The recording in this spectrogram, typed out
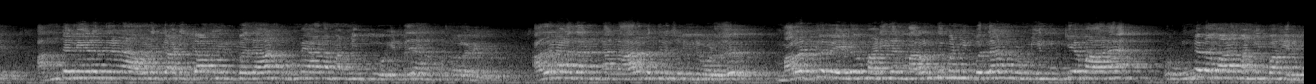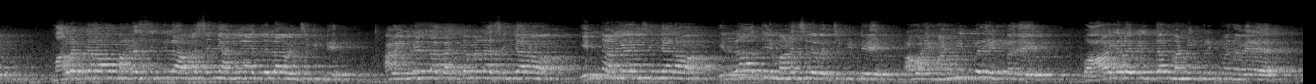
அந்த நேரத்தில் நான் அவனுக்கு அடிக்காமல் இருப்பதுதான் உண்மையான மன்னிப்பு என்பதை நான் புரிந்து கொள்ள வேண்டும். அதனால தான் நான் ஆரம்பத்தில் சொல்கின்ற பொழுது மறக்க வேண்டும் மனிதன் மறந்து மன்னிப்பதுதான் ஒரு மிக முக்கியமான ஒரு உன்னதமான மன்னிப்பாக இருக்கும். மறக்காம மனசுக்குள்ள அவன் செஞ்ச அநியாயத்தெல்லாம் வச்சுக்கிட்டு அவன் என்னெல்லாம் கஷ்டமெல்லாம் செஞ்சானோ என்ன அநியாயம் செஞ்சாலும் எல்லாத்தையும் மனசுல வச்சுக்கிட்டு அவனை மன்னிப்பது என்பது வாயளவில் தான் மன்னிப்பு இருக்குமே தவிர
